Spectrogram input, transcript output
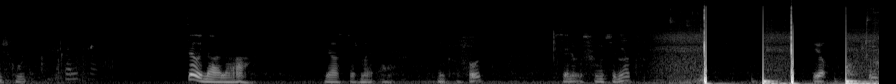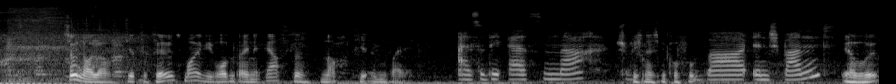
Ist gut. So, Nala. Hier hast du mal das Mikrofon. Sehen, ob es funktioniert. So Nala, jetzt erzähl uns mal, wie war denn deine erste Nacht hier im Wald? Also die erste Nacht Sprich in das Mikrofon. war entspannt Jawohl,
